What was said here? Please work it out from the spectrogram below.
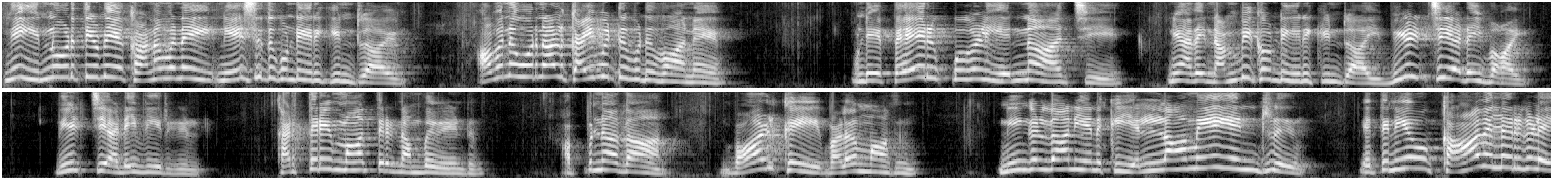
நீ இன்னொருத்தியுடைய கணவனை நேசித்து கொண்டு இருக்கின்றாய். அவனை ஒரு நாள் கைவிட்டு விடுவானே. உன்னுடைய பெயரு புகழ் என்ன ஆச்சு? நீ அதை நம்பிக்கொண்டு இருக்கின்றாய். வீழ்ச்சி அடைவாய். வீழ்ச்சி அடைவீர்கள். கர்த்தரை மாத்திரம் நம்ப வேண்டும். அப்படின்னா தான் வாழ்க்கை வளமாகும். நீங்கள் தான் எனக்கு எல்லாமே என்று எத்தனையோ காதலர்களை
